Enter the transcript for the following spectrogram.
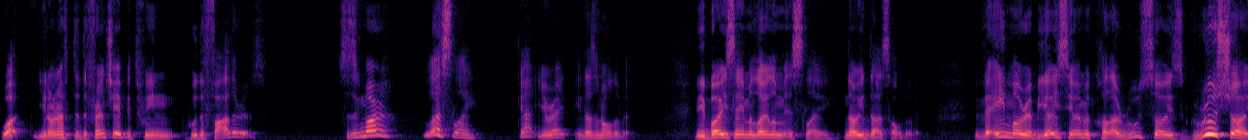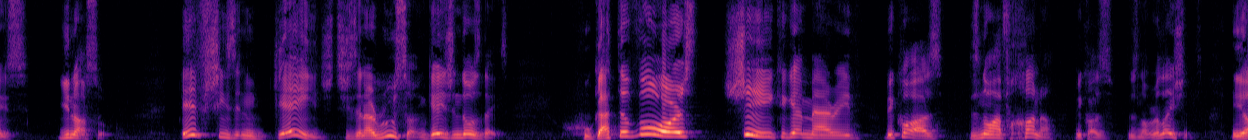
What? You don't have to differentiate between who the father is? Says Gemara, Leslie. Yeah, you're right. He doesn't hold of it. No, he does hold of it. If she's engaged, she's an arusa, engaged in those days, who got divorced, she could get married because there's no havchana, because there's no relations. So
